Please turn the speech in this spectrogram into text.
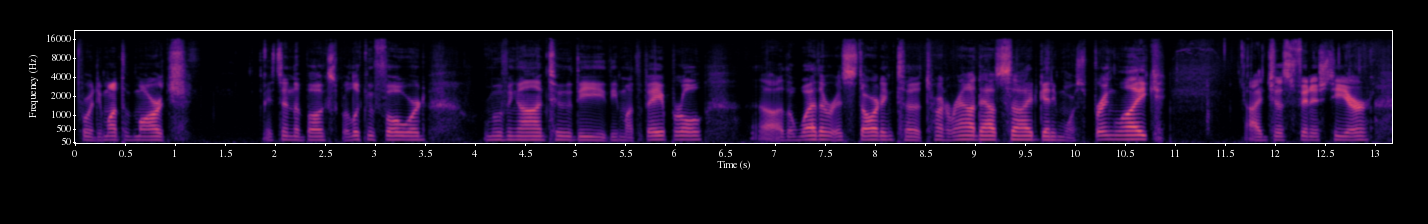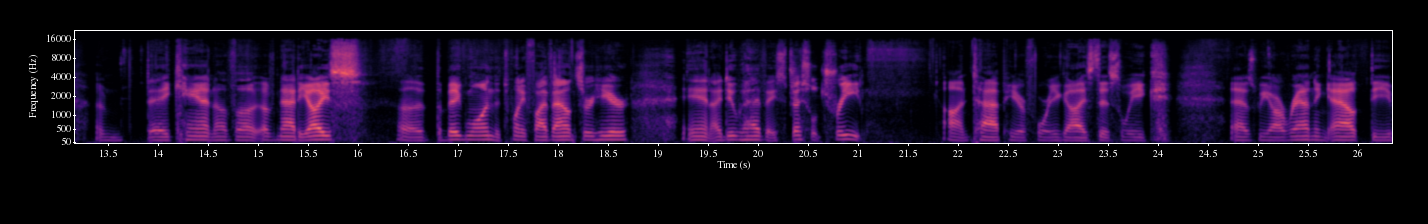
for the month of March. It's in the books. We're looking forward. We're moving on to the, the month of April. Uh, the weather is starting to turn around outside, getting more spring like. I just finished here a can of uh, of Natty Ice. uh, the big one, the 25 ouncer here, and I do have a special treat on tap here for you guys this week as we are rounding out the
